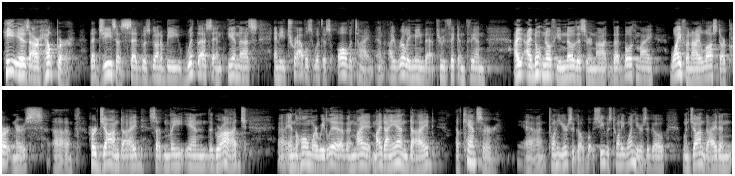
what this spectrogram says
He is our helper that Jesus said was going to be with us and in us, and He travels with us all the time. And I really mean that through thick and thin. I, I don't know if you know this or not, but both my wife and I lost our partners. Uh, her John died suddenly in the garage uh, in the home where we live, and my, my Diane died of cancer uh, 20 years ago. But she was 21 years ago when John died, and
